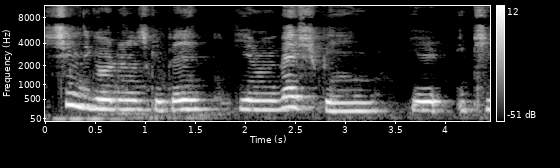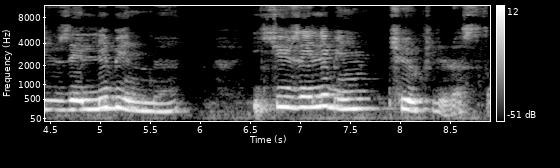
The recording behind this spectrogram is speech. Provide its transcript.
Şimdi gördüğünüz gibi 25 bin 250 bin mi? 250 bin Türk lirası.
